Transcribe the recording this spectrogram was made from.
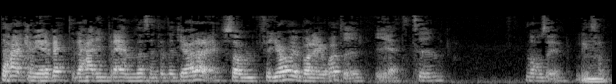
det här kan vi göra bättre, det här är inte det enda sättet att göra det. Som, för jag har ju bara jobbat i, i ett team. Någonsin. Liksom. Mm.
